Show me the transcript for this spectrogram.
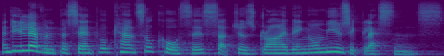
and 11% will cancel courses such as driving or music lessons.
